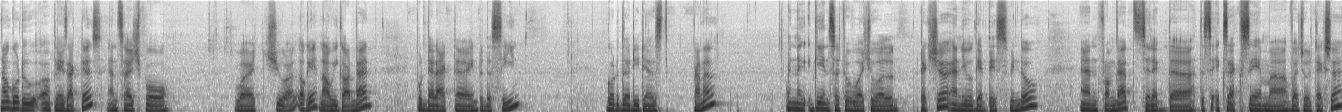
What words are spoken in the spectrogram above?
Now go to uh, place actors and search for virtual. Okay now we got that. Put that actor into the scene go to the details panel. And again search for virtual texture and you will get this window. And from that select the the exact same uh, virtual texture.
